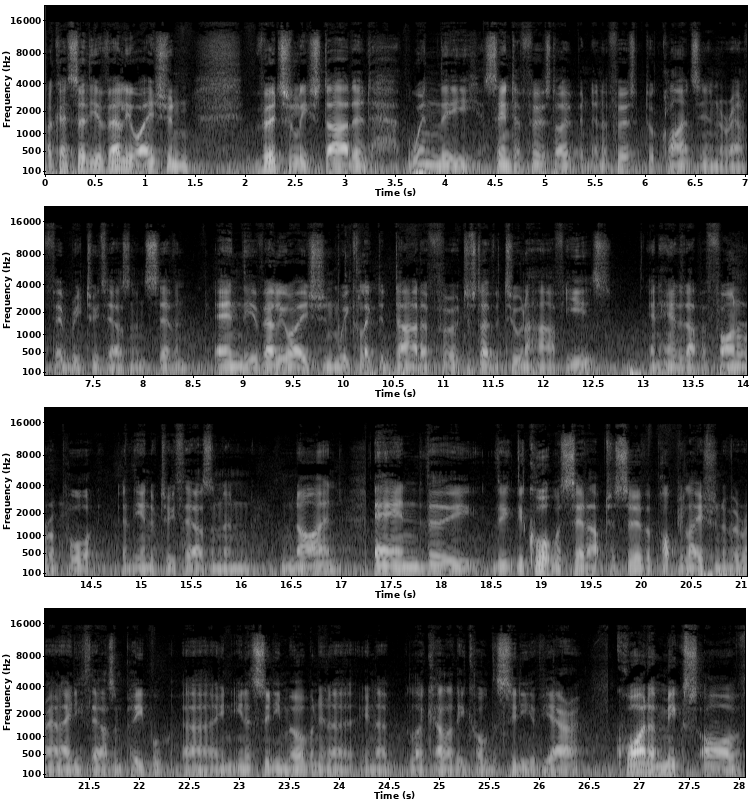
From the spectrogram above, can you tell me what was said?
Okay, so the evaluation virtually started when the centre first opened, and it first took clients in around February 2007. And the evaluation, we collected data for just over two and a half years and handed up a final report at the end of 2009 and the, the, the, court was set up to serve a population of around 80,000 people uh, in inner city Melbourne in a, in a locality called the City of Yarra. Quite a mix of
